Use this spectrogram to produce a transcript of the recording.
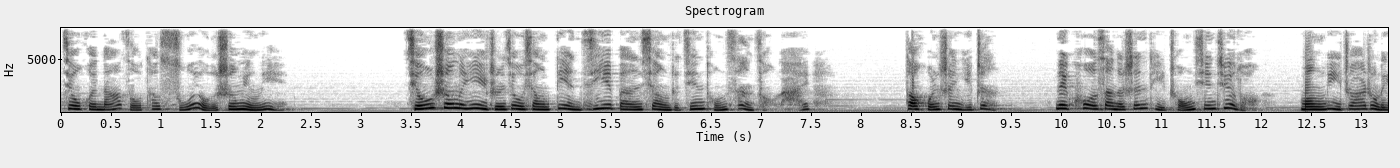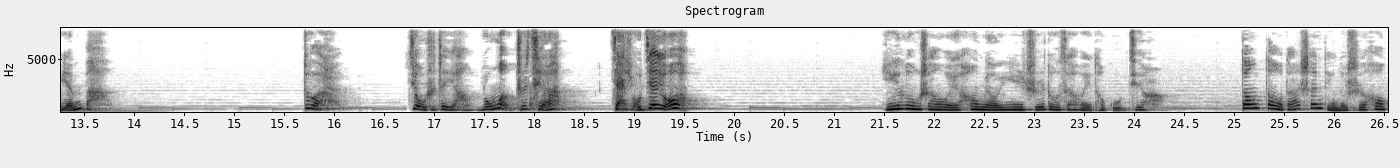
就会拿走他所有的生命力。求生的意志就像电击般向着金童散走来，他浑身一震，那扩散的身体重新聚拢，猛力抓住了岩板。对，就是这样，勇往直前，加油，加油！一路上，韦浩淼一直都在为他鼓劲儿。当到达山顶的时候。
